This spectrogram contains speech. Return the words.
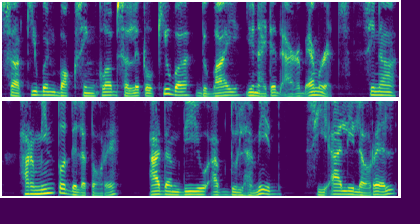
sa Cuban Boxing Club sa Little Cuba, Dubai, United Arab Emirates. Sina Harminto de la Torre, Adam Diu Abdul Hamid, si Ali Laurel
